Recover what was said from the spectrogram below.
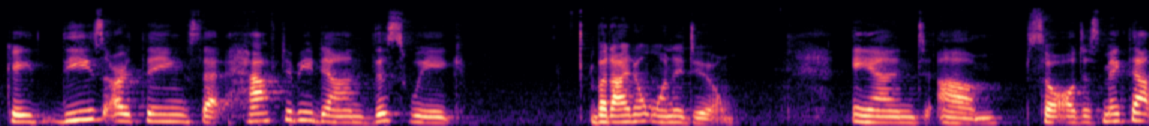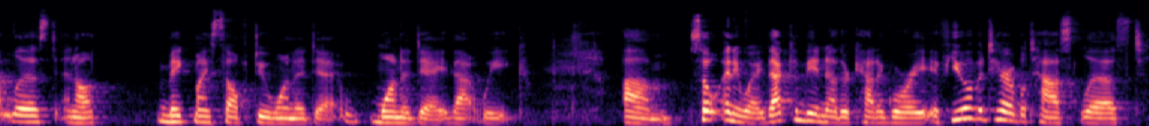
Okay, these are things that have to be done this week, but I don't want to do. And um, so I'll just make that list and I'll make myself do one a day, one a day that week. Um, so anyway, that can be another category. If you have a terrible task list,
